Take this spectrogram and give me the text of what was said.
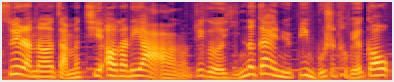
虽然呢，咱们踢澳大利亚啊，这个赢的概率并不是特别高，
